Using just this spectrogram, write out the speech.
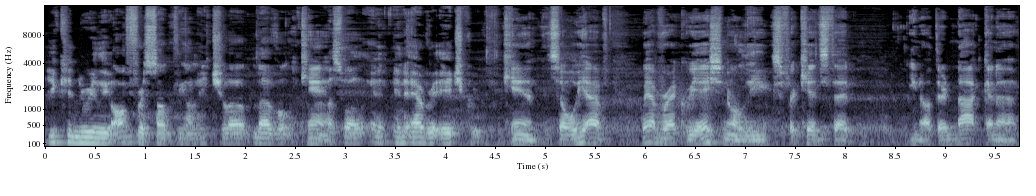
You can really offer something on each le- level can. as well in, in every age group. Can so we have we have recreational leagues for kids that you know they're not gonna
